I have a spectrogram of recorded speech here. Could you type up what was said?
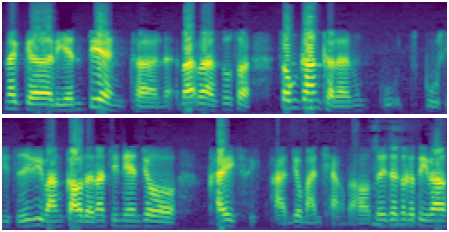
那个联电可能不不说错了，中钢可能股股息值率蛮高的，那今天就开盘就蛮强的哈，所以在这个地方，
